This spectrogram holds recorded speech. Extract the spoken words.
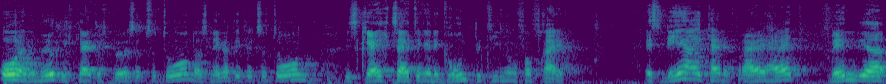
ohne die Möglichkeit, das Böse zu tun, das Negative zu tun, ist gleichzeitig eine Grundbedingung von Freiheit. Es wäre keine Freiheit, wenn wir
